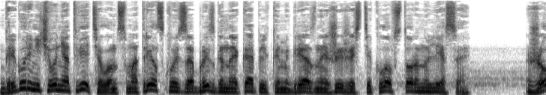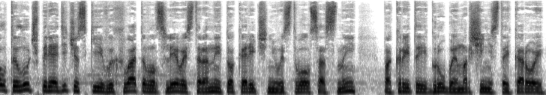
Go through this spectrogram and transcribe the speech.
Григорий ничего не ответил, он смотрел сквозь забрызганное капельками грязное жижа стекло в сторону леса. Желтый луч периодически выхватывал с левой стороны то коричневый ствол сосны, покрытый грубой морщинистой корой,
